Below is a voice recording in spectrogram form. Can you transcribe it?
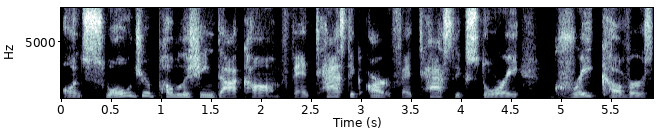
on swoldierpublishing.com. Fantastic art, fantastic story, great covers.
